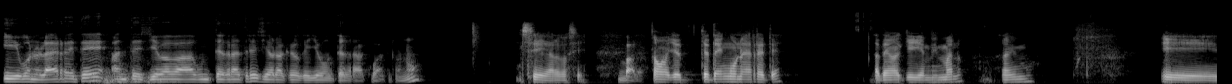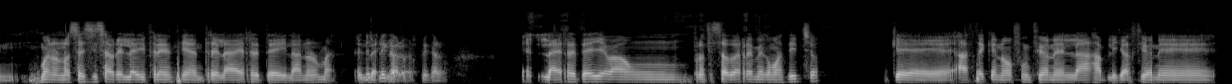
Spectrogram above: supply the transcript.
Y bueno, la RT antes llevaba un Tegra 3 y ahora creo que lleva un Tegra 4, ¿no? Sí, algo así. Vale. yo, yo tengo una RT, la tengo aquí en mis manos ahora mismo. Y bueno, no sé si sabréis la diferencia entre la RT y la normal. Explícalo, explícalo. La RT lleva un procesador RM, como has dicho, que hace que no funcionen las aplicaciones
